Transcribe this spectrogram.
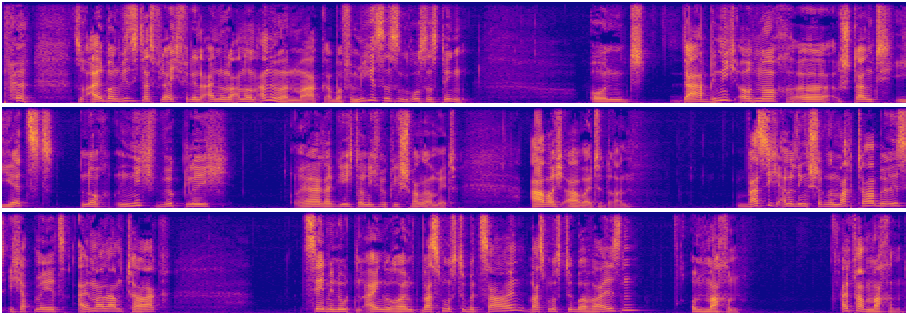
so albern, wie sich das vielleicht für den einen oder anderen anhören mag, aber für mich ist das ein großes Ding. Und da bin ich auch noch, äh, Stand jetzt, noch nicht wirklich, ja, da gehe ich noch nicht wirklich schwanger mit. Aber ich arbeite dran. Was ich allerdings schon gemacht habe, ist, ich habe mir jetzt einmal am Tag zehn Minuten eingeräumt, was musst du bezahlen, was musst du überweisen und machen. Einfach machen.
